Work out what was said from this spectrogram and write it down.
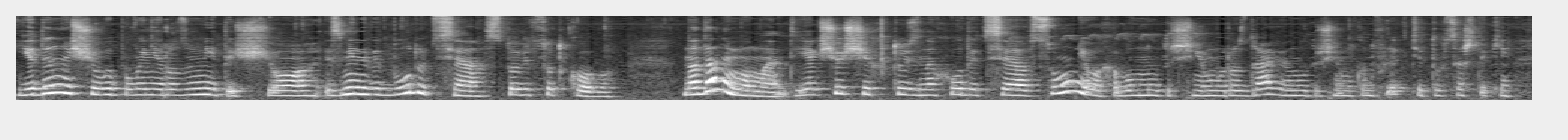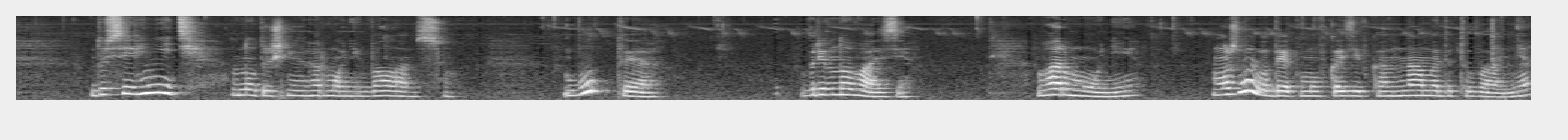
Єдине, що ви повинні розуміти, що зміни відбудуться 100%. На даний момент, якщо ще хтось знаходиться в сумнівах або внутрішньому роздраві, внутрішньому конфлікті, то все ж таки досягніть внутрішньої гармонії балансу. Будьте в рівновазі, в гармонії. Можливо, декому вказівка на медитування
